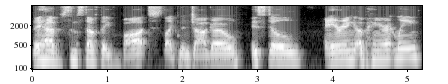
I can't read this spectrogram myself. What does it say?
they have some stuff they've bought, like Ninjago is still airing apparently.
